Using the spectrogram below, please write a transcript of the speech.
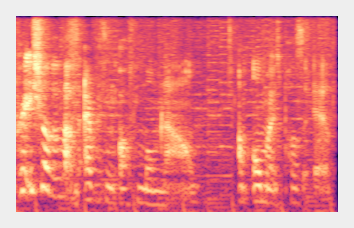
I'm pretty sure that that's everything off Mum now. I'm almost positive.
